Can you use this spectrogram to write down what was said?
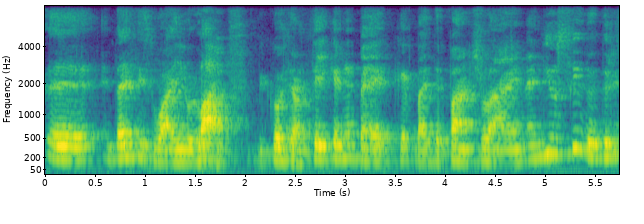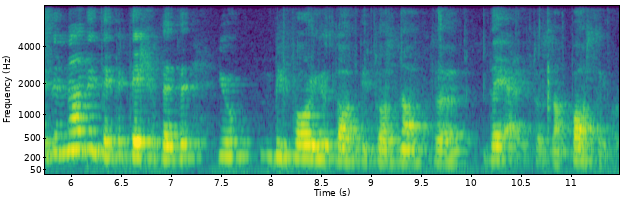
that is why you laugh because you are taken aback by the punchline, and you see that there is another interpretation that you before you thought it was not uh, there. It was not possible.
